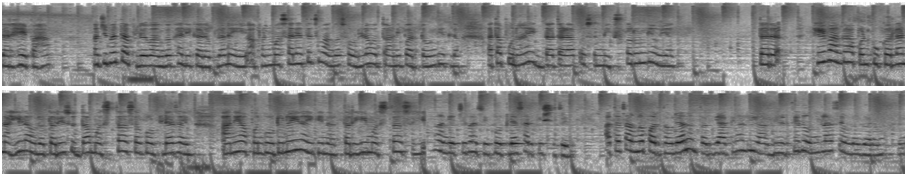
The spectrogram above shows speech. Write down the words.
तर हे पहा. अजिबात आपलं वांगं खाली करपलं नाही आपण मसाल्यातच वांगं सोडलं होतं आणि परतवून घेतलं. आता पुन्हा एकदा तळापासून मिक्स करून घेऊयात. तर हे वांगं आपण कुकरला नाही लावलं तरीसुद्धा मस्त असं घोटल्या जाईल. आणि आपण घोटूनही नाही घेणार तरीही मस्त अशी वांग्याची भाजी घोटल्यासारखी शिजेल. आता चांगलं परतवल्यानंतर यात लिया दीड ते दोन ग्लास एवढं गरम पाणी.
